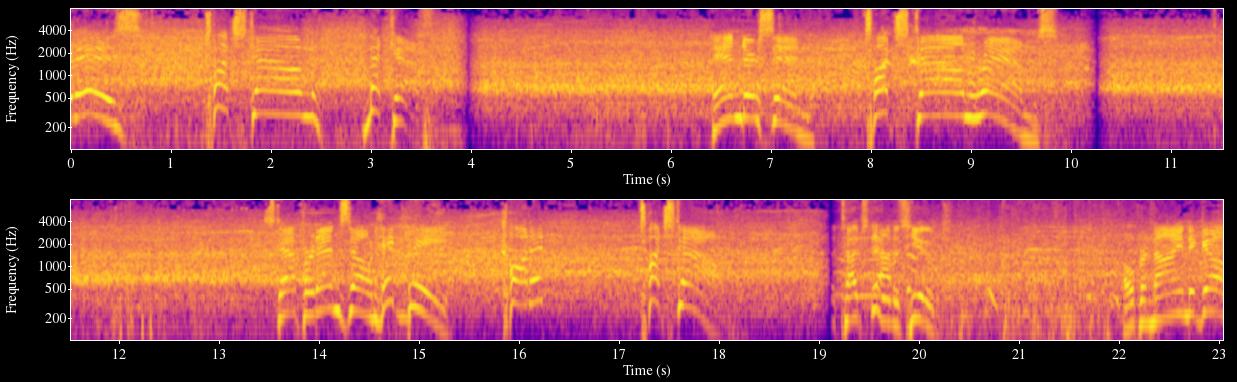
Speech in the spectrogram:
it is. Touchdown, Metcalf. Henderson. Touchdown, Rams. Stafford end zone. Higbee caught it. Touchdown. The touchdown is huge. Over nine to go.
